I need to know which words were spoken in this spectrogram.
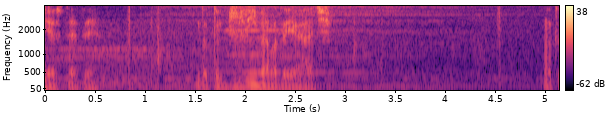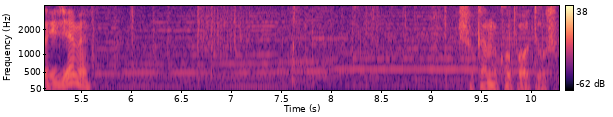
Niestety. Do tych drzwi mamy dojechać. No to jedziemy. Szukamy kłopotów.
